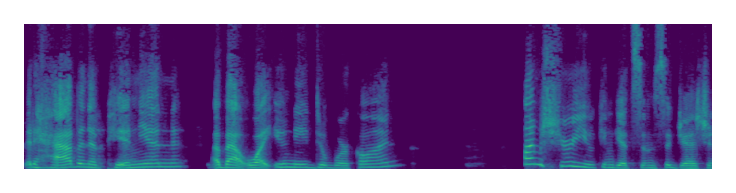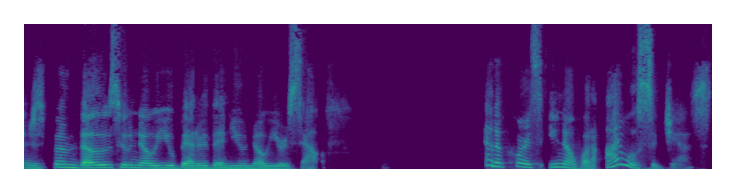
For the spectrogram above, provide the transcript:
that have an opinion about what you need to work on. I'm sure you can get some suggestions from those who know you better than you know yourself. And of course, you know what I will suggest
